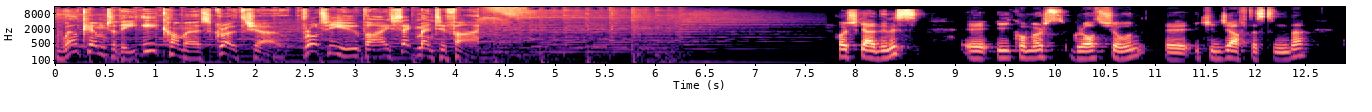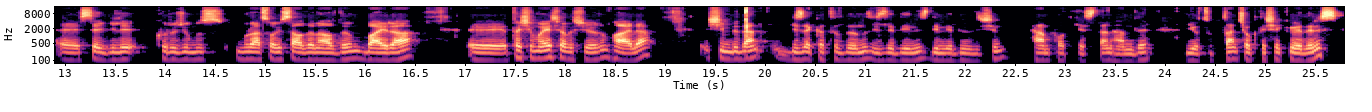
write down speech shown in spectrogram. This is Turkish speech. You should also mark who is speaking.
Speaker 1: Welcome to the e-commerce growth show, brought to you by Segmentify.
Speaker 2: Hoş geldiniz. Ee, E-commerce Growth Show'un e, ikinci haftasında e, sevgili kurucumuz Murat Soysal'dan aldığım bayrağı e, taşımaya çalışıyorum hala. Şimdiden bize katıldığınız, izlediğiniz, dinlediğiniz için hem podcast'ten hem de YouTube'dan çok teşekkür ederiz.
